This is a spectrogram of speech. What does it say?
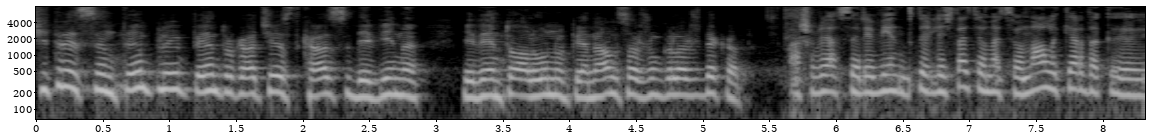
Ce trebuie să se întâmple pentru ca acest caz să devină eventual unul penal să ajungă la judecată? Aș vrea să revin. Legislația națională, chiar dacă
